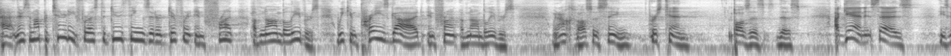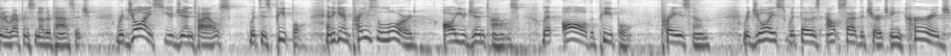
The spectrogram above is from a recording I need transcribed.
Uh, there's an opportunity for us to do things that are different in front of non believers. We can praise God in front of non believers. We also sing. Verse 10, Paul says this. Again, it says, he's going to reference another passage. Rejoice, you Gentiles, with his people. And again, praise the Lord, all you Gentiles. Let all the people praise him. Rejoice with those outside the church. Encourage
